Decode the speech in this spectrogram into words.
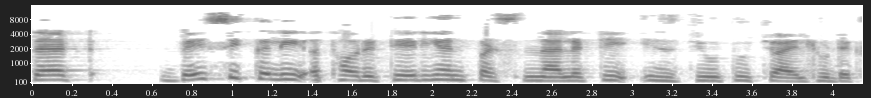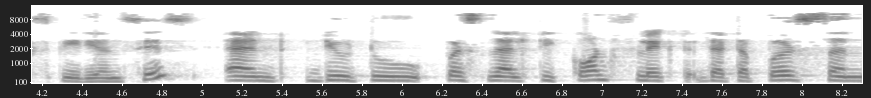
that basically authoritarian personality is due to childhood experience and due to personality conflict that a person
